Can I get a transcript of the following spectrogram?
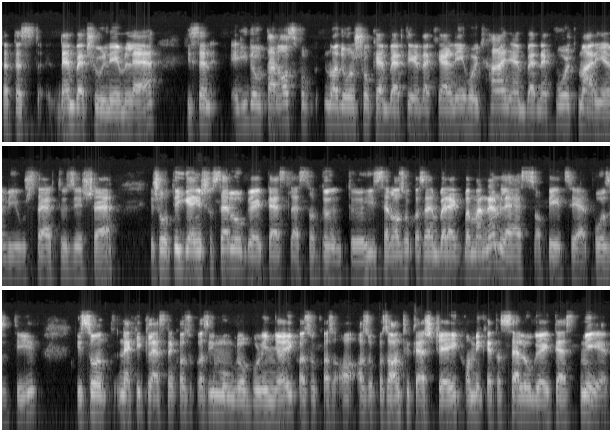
tehát ezt nem becsülném le, hiszen egy idő után az fog nagyon sok embert érdekelni, hogy hány embernek volt már ilyen vírus fertőzése, és ott igenis a szerológiai teszt lesz a döntő, hiszen azok az emberekben már nem lesz a PCR pozitív, viszont nekik lesznek azok az immunglobulinjaik, azok az, azok az antitestjeik, amiket a szerológiai teszt mér.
